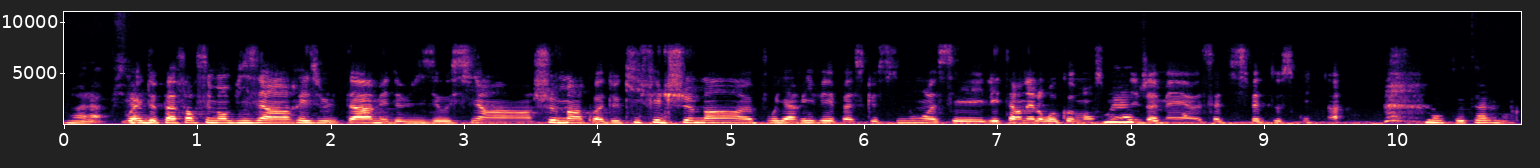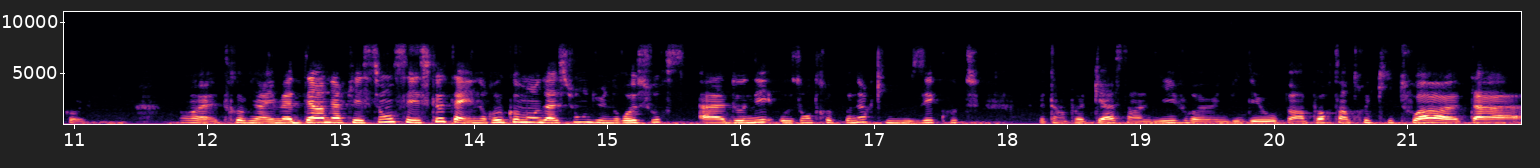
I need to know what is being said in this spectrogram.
voilà. Ouais, de pas forcément viser un résultat, mais de viser aussi un chemin, quoi, de kiffer le chemin euh, pour y arriver, parce que sinon euh, c'est l'éternel recommencement, on n'est jamais euh, satisfaite de ce qu'on a. totalement. Ouais, trop bien. Et ma dernière question, c'est est-ce que tu as une recommandation d'une ressource à donner aux entrepreneurs qui nous écoutent? Peut-être un podcast, un livre, une vidéo, peu importe, un truc qui, toi, t'as,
